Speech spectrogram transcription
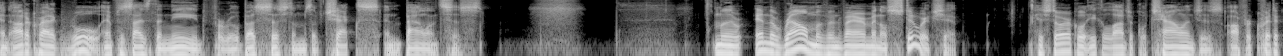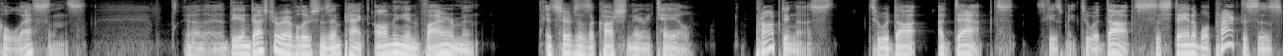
and autocratic rule emphasize the need for robust systems of checks and balances. In the, realm of environmental stewardship, historical ecological challenges offer critical lessons. You know, the Industrial Revolution's impact on the environment it serves as a cautionary tale, prompting us to adopt, adapt, excuse me, to adopt sustainable practices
